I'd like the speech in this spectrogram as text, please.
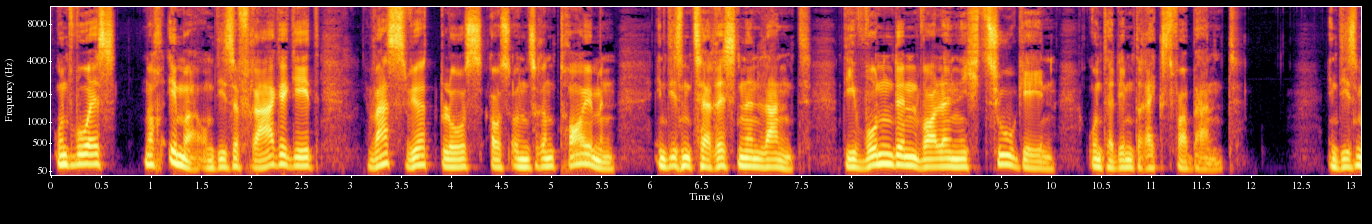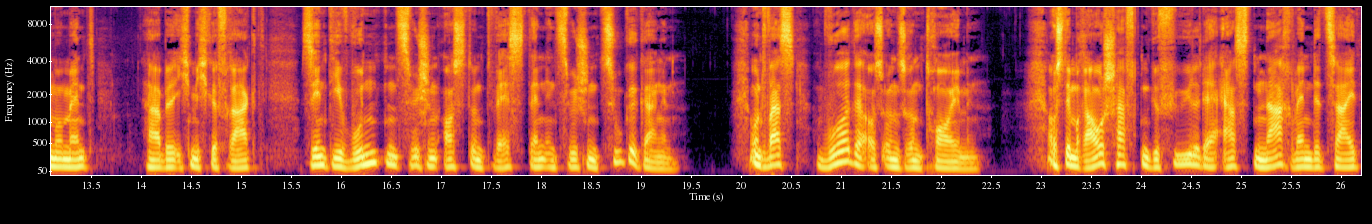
Und wo es noch immer um diese Frage geht, was wird bloß aus unseren Träumen in diesem zerrissenen Land? Die Wunden wollen nicht zugehen unter dem Drecksverband. In diesem Moment habe ich mich gefragt, sind die Wunden zwischen Ost und West denn inzwischen zugegangen? Und was wurde aus unseren Träumen? Aus dem rauschhaften Gefühl der ersten Nachwendezeit,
